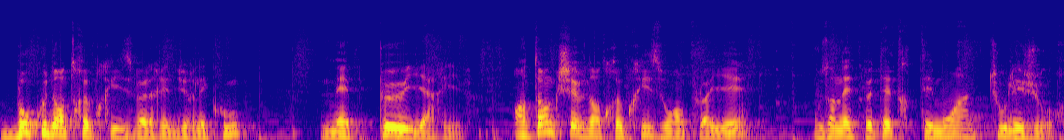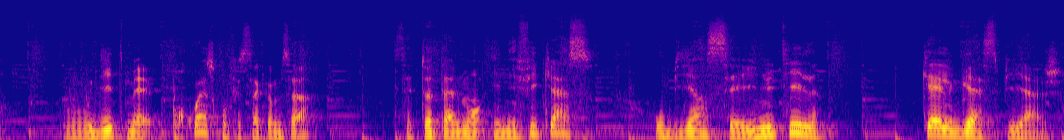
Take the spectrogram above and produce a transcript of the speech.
Beaucoup d'entreprises veulent réduire les coûts, mais peu y arrivent. En tant que chef d'entreprise ou employé, vous en êtes peut-être témoin tous les jours. Vous vous dites, mais pourquoi est-ce qu'on fait ça comme ça? C'est totalement inefficace ou bien c'est inutile? Quel gaspillage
